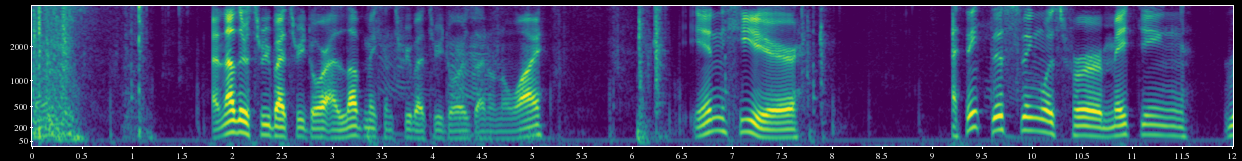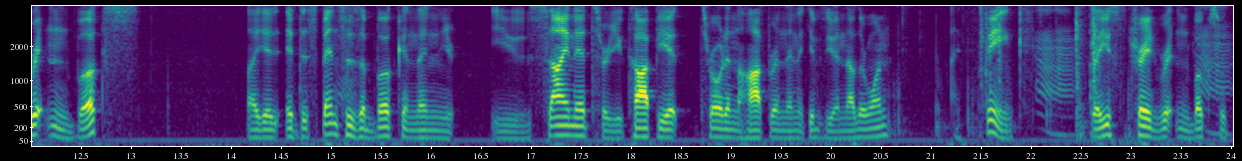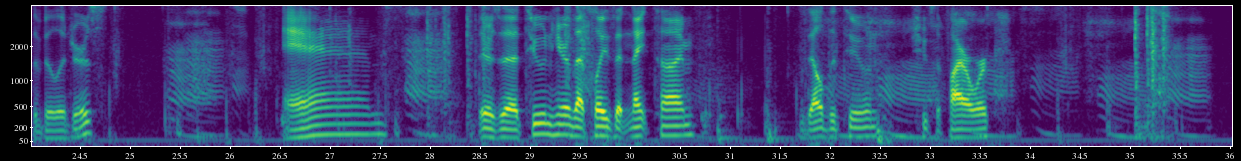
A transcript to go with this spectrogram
Another 3x3 door. I love making 3x3 doors. I don't know why. In here, I think this thing was for making written books. Like it, it dispenses a book and then you, you sign it or you copy it, throw it in the hopper, and then it gives you another one. I think. I used to trade written books with the villagers. And there's a tune here that plays at nighttime. Zelda tune. Shoots a firework.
